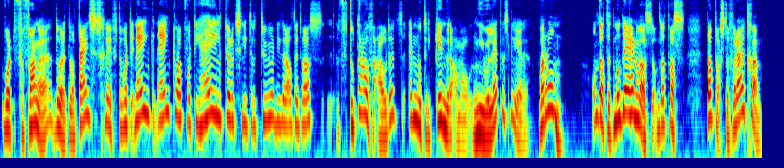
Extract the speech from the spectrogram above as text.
wordt vervangen door het Latijnse schrift. Er wordt in één, in één klap wordt die hele Turkse literatuur die er altijd was, f- totaal verouderd. En moeten die kinderen allemaal nieuwe letters leren. Waarom? Omdat het modern was. Omdat was, dat was de vooruitgang.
